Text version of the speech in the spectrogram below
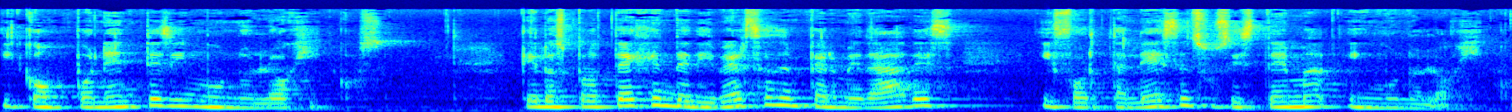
y componentes inmunológicos que los protegen de diversas enfermedades y fortalecen su sistema inmunológico.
